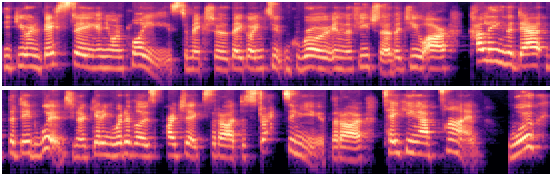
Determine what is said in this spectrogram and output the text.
that you're investing in your employees to make sure they're going to grow in the future. That you are culling the dead the dead wood. You know, getting rid of those projects that are distracting you, that are taking up time. Work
